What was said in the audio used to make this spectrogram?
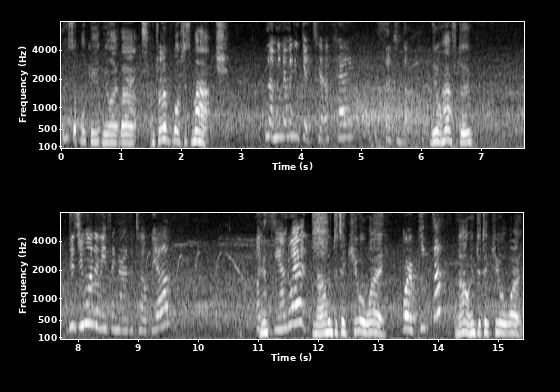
Please stop looking at me like that. I'm trying to watch this match. Let me know when he gets here, okay? Such a dog. You don't have to. Did you want anything, Arthotopia? Like a Hmm? sandwich? No, him to take you away. Or a pizza? No, him to take you away.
